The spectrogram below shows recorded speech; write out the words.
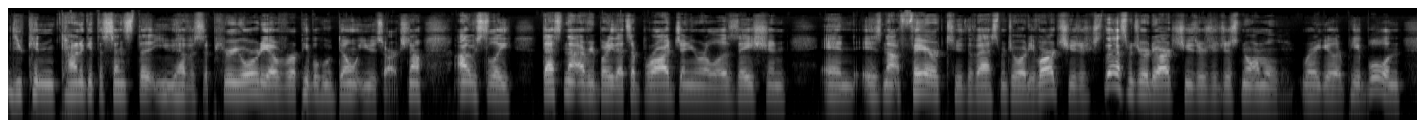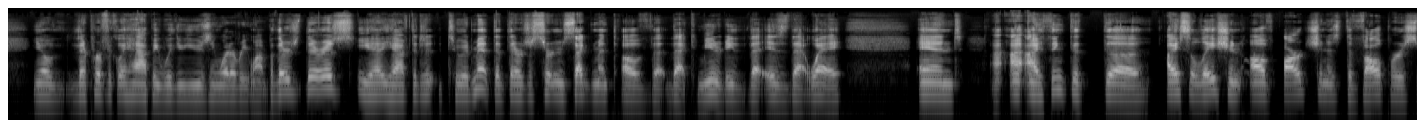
you can kind of get the sense that you have a superiority over people who don't use arch. Now obviously that's not everybody that's a broad generalization and is not fair to the vast majority of arch users the vast majority of arch users are just normal regular people and you know they're perfectly happy with you using whatever you want. But there's there is you you have to to admit that there's a certain segment of that that community that is that way. And I, I think that the isolation of Arch and its developers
